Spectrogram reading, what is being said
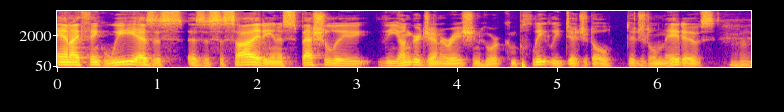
and i think we as a, as a society and especially the younger generation who are completely digital digital natives mm-hmm.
